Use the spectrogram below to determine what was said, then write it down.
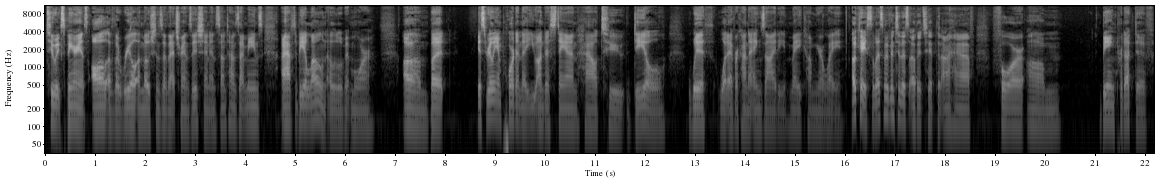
to experience all of the real emotions of that transition. And sometimes that means I have to be alone a little bit more. Um, but it's really important that you understand how to deal with whatever kind of anxiety may come your way. Okay, so let's move into this other tip that I have for um, being productive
